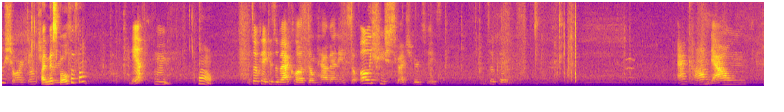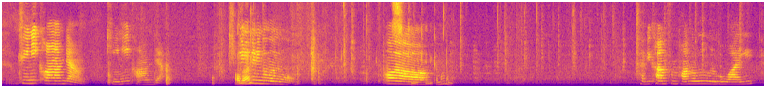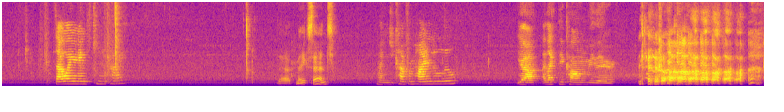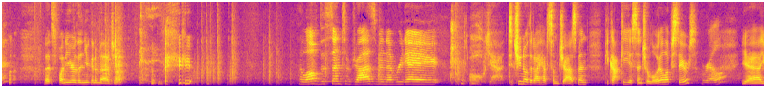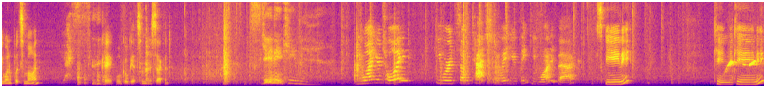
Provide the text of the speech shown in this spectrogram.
too short, don't you? I missed worry. both of them? Yeah. Mm. Wow. It's okay because the back claws don't have any. So, oh, you scratched your face. It's okay. Ah, calm down. Keeny, calm down. Keeny, calm down. All done? Keeny, come on, come on. Aw. Skinny, come on. Have you come from Honolulu, Hawaii? Is that why your name's Kinikai? That makes sense. When you come from Honolulu? Yeah, I like the economy there. That's funnier than you can imagine. I love the scent of jasmine every day. Did you know that I have some jasmine pikake essential oil upstairs? Really? Yeah, you want to put some on? Yes. Okay, we'll go get some in a second. Skinny Keeny. You want your toy? You were so attached to it, you think you want it back. Skinny? Kinny, kinny?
